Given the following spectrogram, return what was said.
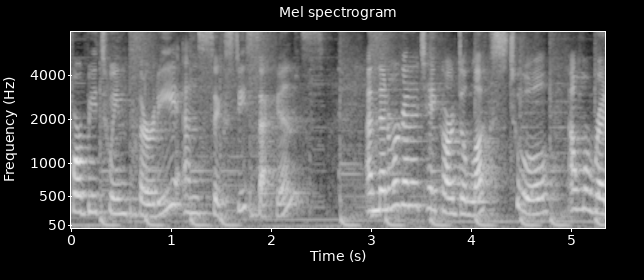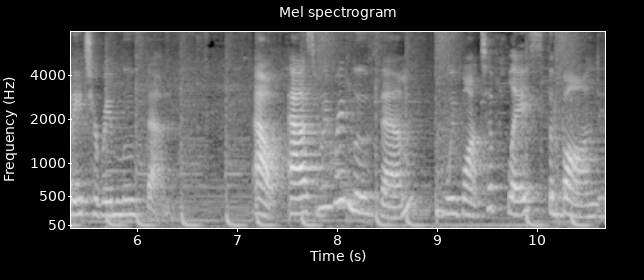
for between 30 and 60 seconds. And then we're gonna take our deluxe tool and we're ready to remove them. Now, as we remove them, we want to place the bond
